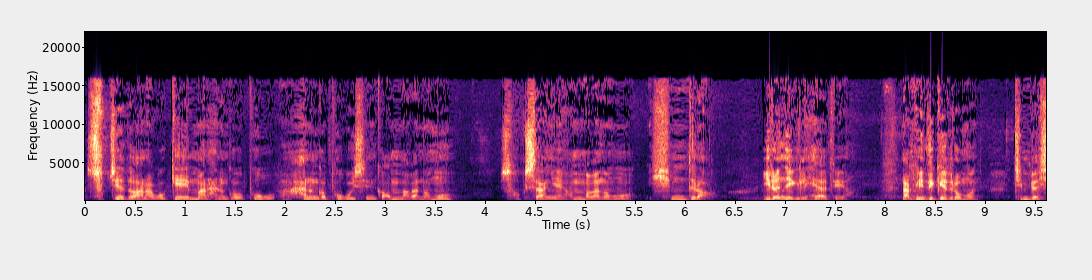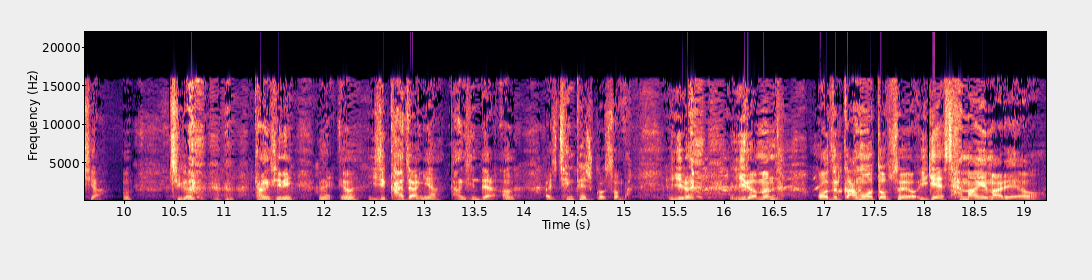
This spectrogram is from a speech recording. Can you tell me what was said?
숙제도 안 하고 게임만 하는 거 보고 하는 거 보고 있으니까 엄마가 너무 속상해. 엄마가 너무 힘들어. 이런 얘기를 해야 돼요. 남편이 늦게 들어오면 지금 몇 시야? 어? 지금 당신이 어? 이제 가장이야? 당신 내 어? 아주 창피해 죽겠어. 막 이러 이러면 얻을 거 아무것도 없어요. 이게 사망의 말이에요.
